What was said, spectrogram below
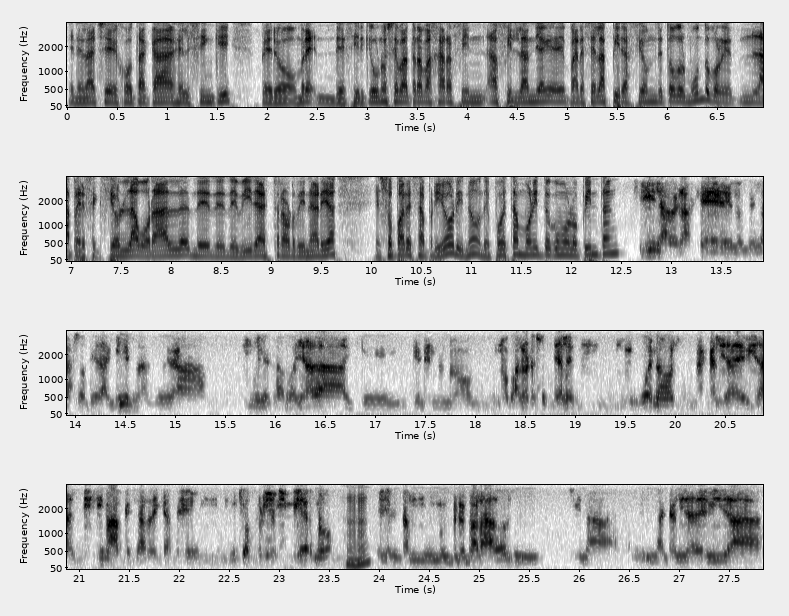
en el HJK Helsinki, pero hombre, decir que uno se va a trabajar a, fin- a Finlandia que parece la aspiración de todo el mundo, porque la perfección laboral de vida extraordinaria, eso parece a priori, ¿no? Después tan bonito como lo pintan. Sí, la verdad es que lo que es la sociedad aquí es una sociedad muy desarrollada, que tiene unos, unos valores sociales muy buenos, una calidad de vida altísima, a pesar de que hace mucho frío en invierno, ellos están muy, muy preparados y, la, calidad de vida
